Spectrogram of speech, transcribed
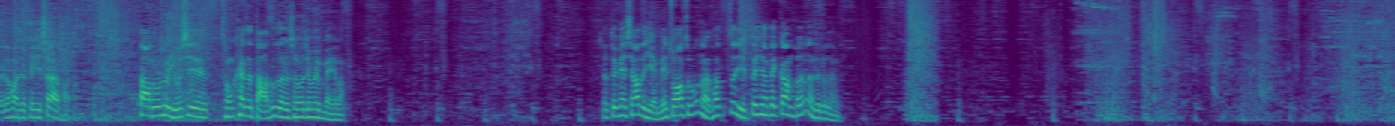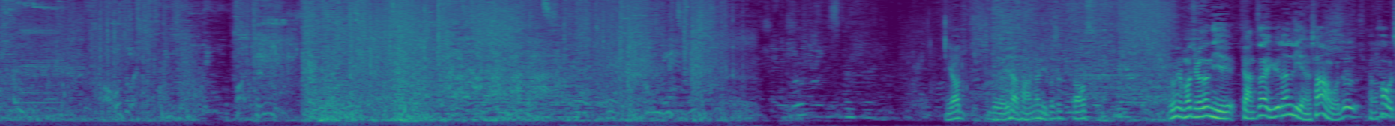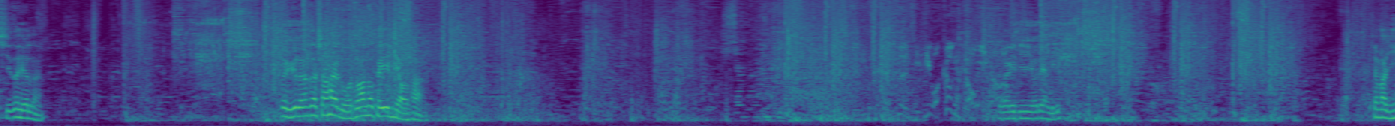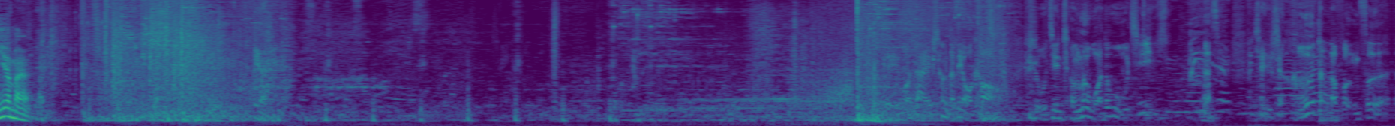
回的话就可以下一把。大多数游戏从开始打字的时候就会没了。这对面瞎子也没抓住呢，他自己对线被干崩了，这个人。你不是找死？你为什么觉得你敢在鱼人脸上？我就很好奇这些人。这鱼人在伤害裸装都可以秒他。这个 AD 有点离谱。先把银叶买了。成了我的武器，真是何等的讽刺！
